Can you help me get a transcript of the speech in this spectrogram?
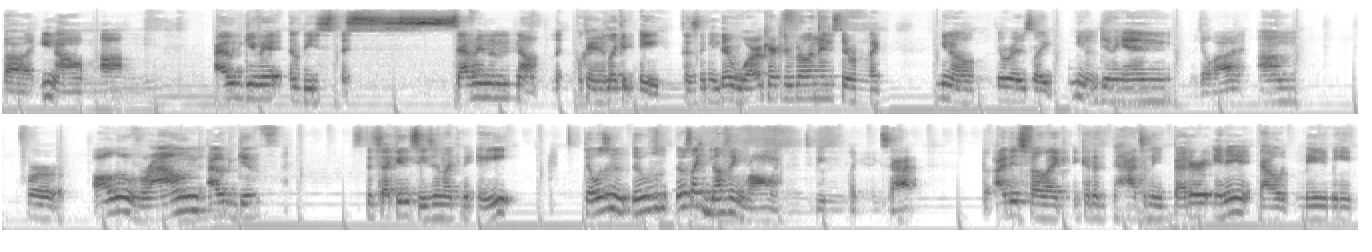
but you know, um I would give it at least a seven. No, okay, like an eight. Because I mean, there were character developments. There were like, you know, there was like, you know, giving in like a lot. Um, for all around, I would give the second season like an eight. There wasn't there was there was like nothing wrong with it to be like exact. But I just felt like it could have had something better in it that would made me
